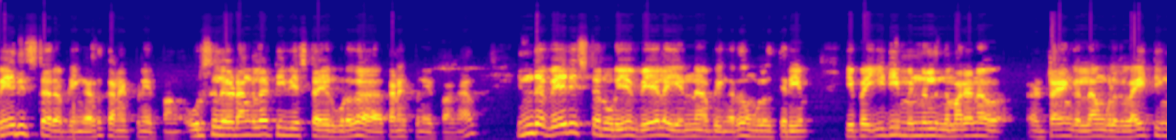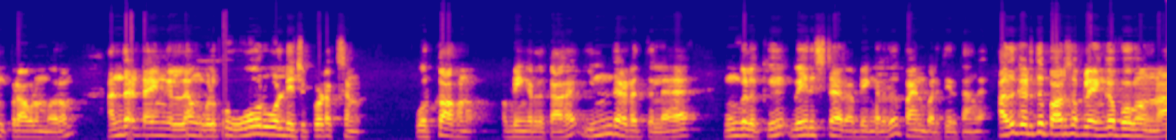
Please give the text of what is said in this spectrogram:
வேரிஸ்டர் அப்படிங்கிறது கனெக்ட் பண்ணியிருப்பாங்க. ஒரு சில இடங்களில் டிவிஎஸ் டயர் கூட கனெக்ட் பண்ணியிருப்பாங்க. இந்த வேரிஸ்டருடைய வேலை என்ன அப்படிங்கிறது உங்களுக்கு தெரியும். இப்போ இடி மின்னல் இந்த மாதிரியான டயங்களில் உங்களுக்கு லைட்டிங் ப்ராப்ளம் வரும். அந்த டயங்களில் உங்களுக்கு ஓவர் வோல்டேஜ் ப்ரொடக்ஷன் ஒர்க் ஆகணும் அப்படிங்கிறதுக்காக இந்த இடத்துல உங்களுக்கு வேரிஸ்டர் அப்படிங்கறது பயன்படுத்தியிருக்காங்க. அதுக்கடுத்து பவர் சப்ளை எங்க போகும்னா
